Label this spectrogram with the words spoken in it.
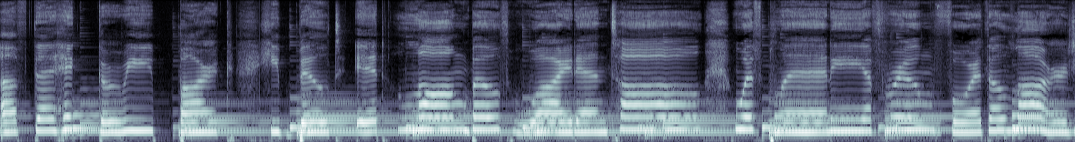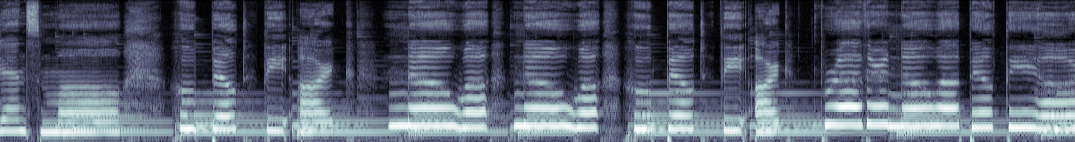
of the hickory bark. He built it long, both wide and tall, with plenty of room for the large and small. Who built the ark? Noah, Noah. Who built the ark? Brother Noah built the ark.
